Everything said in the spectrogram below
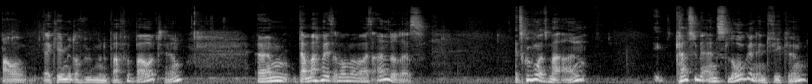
bau, erklär mir doch, wie man eine Waffe baut, ja. Ähm, da machen wir jetzt aber mal was anderes. Jetzt gucken wir uns mal an, kannst du mir einen Slogan entwickeln,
